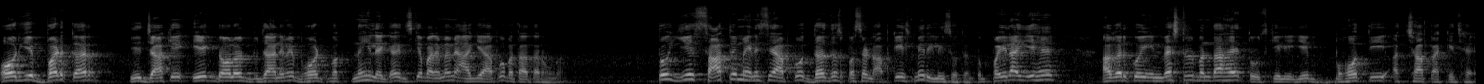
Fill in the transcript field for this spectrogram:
और ये बढ़कर, ये जाके एक डॉलर जाने में बहुत वक्त नहीं लगेगा, जिसके बारे में मैं आगे आपको बताता रहूँगा। तो ये सातवें महीने से आपको दस दस परसेंट आपके इसमें रिलीज़ होते हैं। तो पहला ये है, अगर कोई इन्वेस्टर बंदा है तो उसके लिए ये बहुत ही अच्छा पैकेज है।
